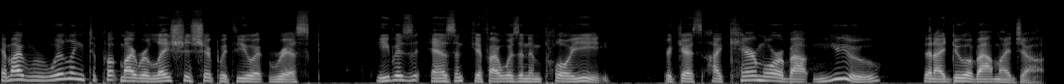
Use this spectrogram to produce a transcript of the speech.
Am I willing to put my relationship with you at risk, even as, an, if I was an employee, because I care more about you than I do about my job?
